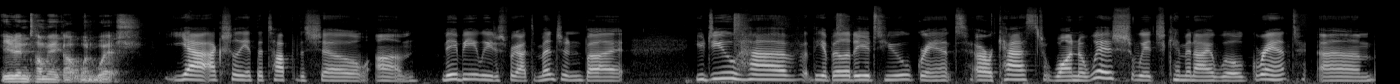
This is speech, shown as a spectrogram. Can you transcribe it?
You didn't tell me I got one wish. Yeah, actually at the top of the show, um maybe we just forgot to mention, but you do have the ability to grant or cast one wish, which Kim and I will grant. Um,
